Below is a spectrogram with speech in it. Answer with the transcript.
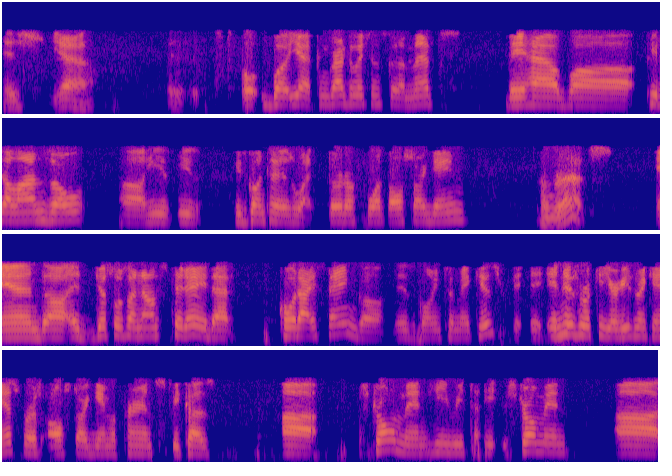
is yeah. Oh, but yeah, congratulations to the Mets. They have uh, Pete Alonso. Uh, he's he's he's going to his what third or fourth All Star game, Congrats. And uh, it just was announced today that Kodai Senga is going to make his in his rookie year. He's making his first All Star game appearance because uh, Stroman he reti- Stroman uh,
